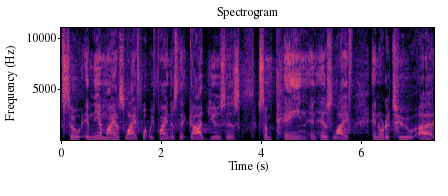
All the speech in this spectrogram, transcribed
so in Nehemiah's life, what we find is that God uses some pain in his life in order to uh,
